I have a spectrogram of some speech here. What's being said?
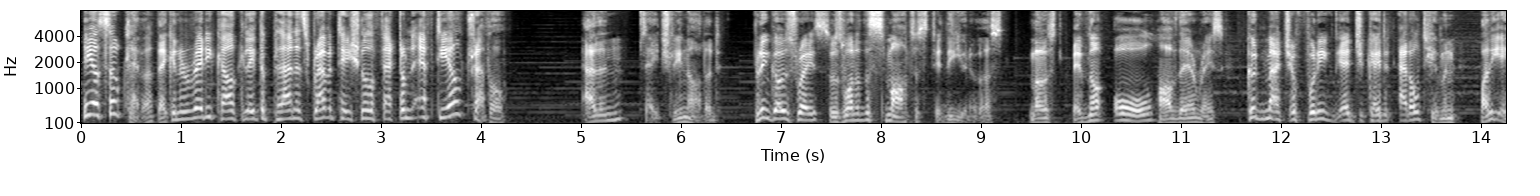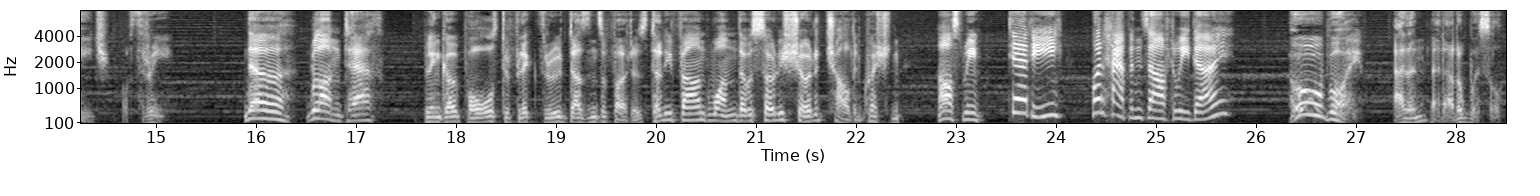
They are so clever they can already calculate the planet's gravitational effect on FTL travel. Alan sagely nodded. Plinko's race was one of the smartest in the universe. Most, if not all, of their race could match a fully educated adult human by the age of three. No, Glontath. Plinko paused to flick through dozens of photos till he found one that was solely showed a child in question. Asked me, Daddy, what happens after we die? Oh boy, Alan let out a whistle.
